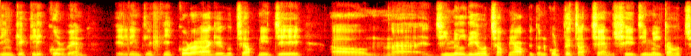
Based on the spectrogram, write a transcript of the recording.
লিঙ্কে ক্লিক করবেন, এই লিঙ্কে ক্লিক করার আগে হচ্ছে আপনি যে জিমেল দিয়ে হচ্ছে আপনি আবেদন করতে চাচ্ছেন, সেই জিমেলটা হচ্ছে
